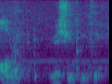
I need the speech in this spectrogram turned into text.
Alright, mission complete.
